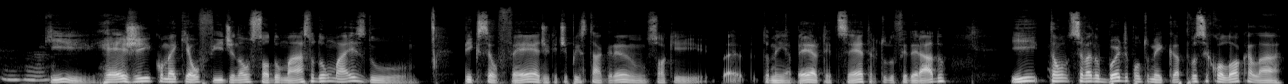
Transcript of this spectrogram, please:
uhum. que rege como é que é o feed, não só do Mastodon, mas do Pixel Fed, que é tipo Instagram, só que é, também aberto, etc., tudo federado. E então você vai no bird.makeup, você coloca lá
